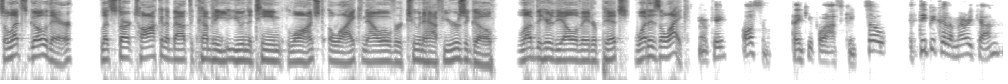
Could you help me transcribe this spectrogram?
So let's go there. Let's start talking about the company you and the team launched, Alike, now over two and a half years ago. Love to hear the elevator pitch. What is Alike? Okay, awesome. Thank you for asking. So, a typical American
